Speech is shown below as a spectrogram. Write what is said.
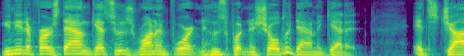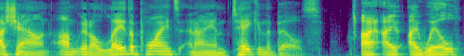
You need a first down. Guess who's running for it and who's putting his shoulder down to get it? It's Josh Allen. I'm going to lay the points, and I am taking the Bills. I, I, I will.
